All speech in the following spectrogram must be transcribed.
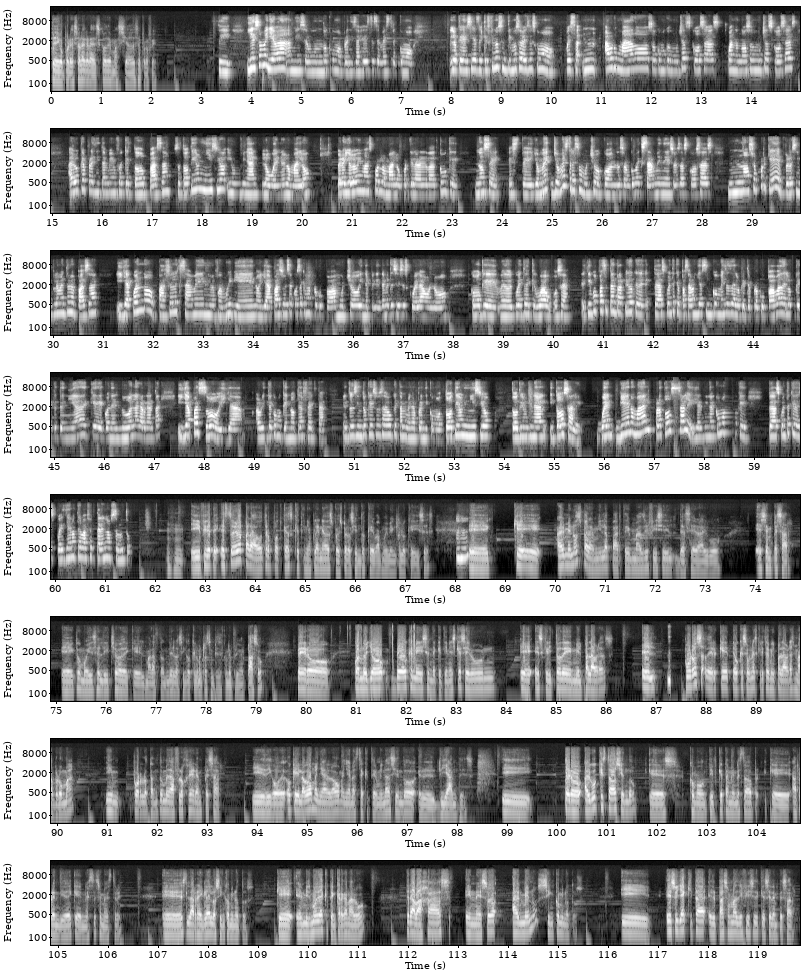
te digo, por eso le agradezco demasiado a ese profe. Sí, y eso me lleva a mi segundo como aprendizaje de este semestre, como lo que decías, de que es que nos sentimos a veces como pues abrumados o como con muchas cosas, cuando no son muchas cosas. Algo que aprendí también fue que todo pasa, o sea, todo tiene un inicio y un final, lo bueno y lo malo, pero yo lo vi más por lo malo, porque la verdad como que no sé, este, yo me, yo me estreso mucho cuando son como exámenes o esas cosas, no sé por qué, pero simplemente me pasa y ya cuando paso el examen y me fue muy bien o ya pasó esa cosa que me preocupaba mucho, independientemente si es escuela o no, como que me doy cuenta de que, wow, o sea, el tiempo pasa tan rápido que te das cuenta que pasaron ya cinco meses de lo que te preocupaba, de lo que te tenía, de que con el nudo en la garganta y ya pasó y ya ahorita como que no te afecta. Entonces siento que eso es algo que también aprendí, como todo tiene un inicio, todo tiene un final y todo sale, buen, bien o mal, pero todo sale y al final como que te das cuenta que después ya no te va a afectar en lo absoluto. Y fíjate, esto era para otro podcast que tenía planeado después, pero siento que va muy bien con lo que dices. Eh, que al menos para mí la parte más difícil de hacer algo es empezar. Eh, como dice el dicho de que el maratón de los 5 kilómetros empieza con el primer paso, pero cuando yo veo que me dicen de que tienes que hacer un eh, escrito de mil palabras, el puro saber que tengo que hacer un escrito de mil palabras me abruma y por lo tanto me da flojera empezar. Y digo, ok, lo hago mañana, lo hago mañana hasta que termina siendo el día antes. Y, pero algo que he estado haciendo, que es como un tip que también he estado, que aprendí de que en este semestre, es la regla de los cinco minutos. Que el mismo día que te encargan algo, trabajas en eso al menos cinco minutos. Y eso ya quita el paso más difícil que es el empezar.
